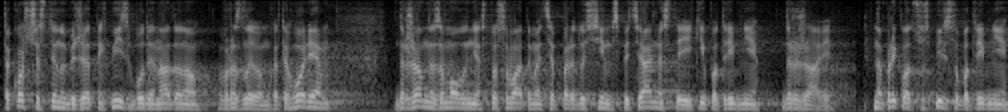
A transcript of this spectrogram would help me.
Також частину бюджетних місць буде надано вразливим категоріям. Державне замовлення стосуватиметься передусім спеціальностей, які потрібні державі. Наприклад, суспільству потрібні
